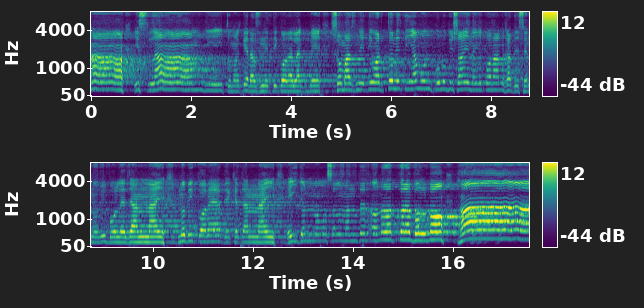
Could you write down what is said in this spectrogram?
হা, ইসলাম দিয়েই তোমাকে রাজনীতি করা লাগবে। সমাজনীতি, অর্থনীতি এমন কোনো বিষয় নাই। কোরআন হাদিসে নবী বলে যান নাই, নবী করে দেখে যান নাই। এই জন্য মুসলমানদের অনুরোধ করে বলব হ্যাঁ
